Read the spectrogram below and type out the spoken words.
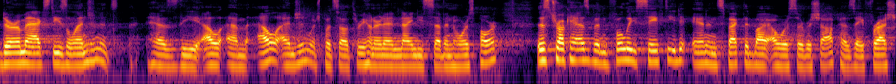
Duramax diesel engine. It's has the LML engine, which puts out 397 horsepower. This truck has been fully safetied and inspected by our service shop, has a fresh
